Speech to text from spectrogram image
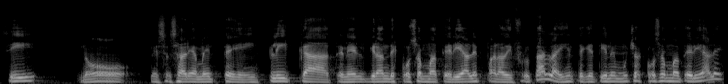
sí, no necesariamente implica tener grandes cosas materiales para disfrutarla. Hay gente que tiene muchas cosas materiales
